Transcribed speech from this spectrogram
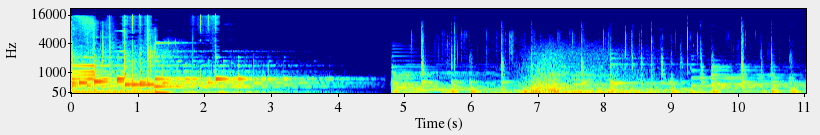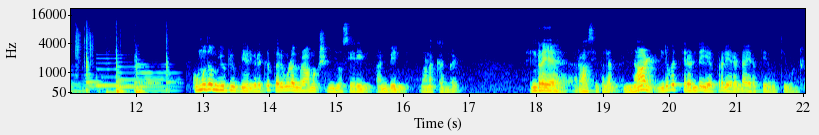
குமுதம் யூடியூப் நேர்களுக்கு பெருங்குளம் ராமகிருஷ்ணன் ஜோசியரின் அன்பின் வணக்கங்கள். இன்றைய ராசி பலன் நாள் இருபத்தி ரெண்டு ஏப்ரல் இரண்டாயிரத்தி இருபத்தி ஒன்று.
